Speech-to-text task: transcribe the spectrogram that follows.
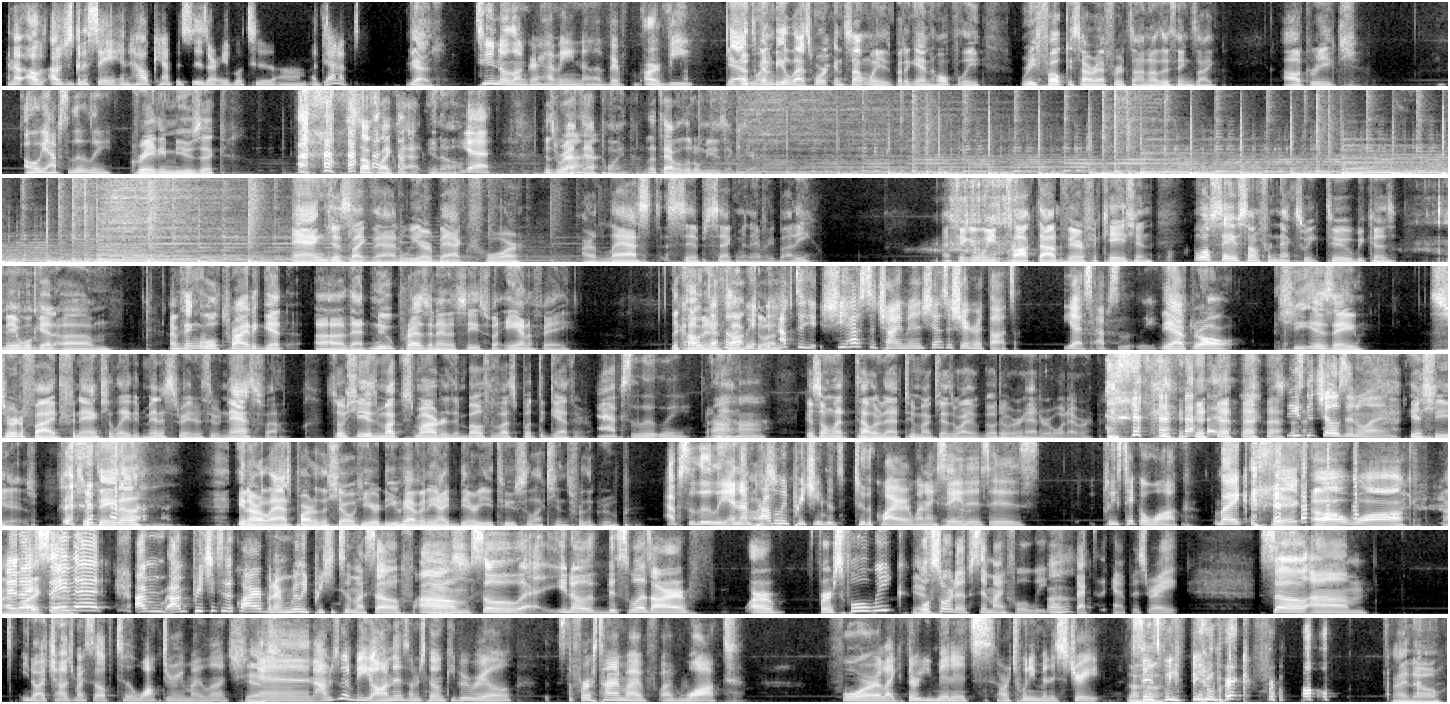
And I, I was, just gonna say, and how campuses are able to um, adapt Yes. to no longer having uh, RV. or V. Yeah, it's going to be less work in some ways, but again, hopefully refocus our efforts on other things like outreach, Oh yeah, absolutely. creating music, stuff like that, you know, Yeah. because we're at Uh-huh. that point. Let's have a little music here. And just like that, we are back for our last sip segment, everybody. I figure we talked out verification. We'll save some for next week too, because maybe we'll get um I'm thinking we'll try to get uh that new president of CISFA, Anna Faye, to come oh, in and talk definitely. to We, we us. have to. She has to chime in. She has to share her thoughts. Yes, absolutely. Yeah, after all, she is a certified financial aid administrator through NASFAA. So she is much smarter than both of us put together. Absolutely. Uh huh. Just don't let tell her that too much. That's why it'll go to her head or whatever. She's the chosen one. yes, she is. So Dana, in our last part of the show here, do you have any I dare you to selections for the group? Absolutely. And I'm Awesome. probably preaching to, to the choir when I say Yeah. this is please take a walk. Like Take a walk. I and I say that. I'm I'm preaching to the choir, but I'm really preaching to myself. Um Yes. so uh, you know, this was our our first full week. Yeah. Well, sort of semi full week Uh-huh. back to the campus, right? So um you know, I challenged myself to walk during my lunch. Yes. And I'm just gonna be honest, I'm just gonna keep it real. It's the first time I've I've walked for like 30 minutes or 20 minutes straight since Uh-huh. we've been working from home. I know.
